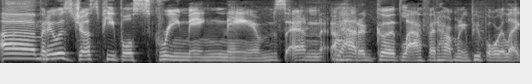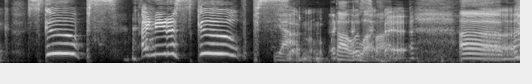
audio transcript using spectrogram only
Um but it was just people screaming names and i had a good laugh at how many people were like S.Coups i need a S.Coups Yeah, that was fun. it. Um,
